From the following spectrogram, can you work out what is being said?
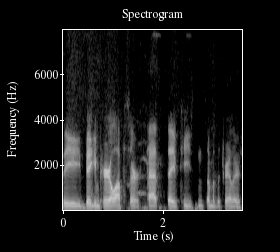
the big imperial officer that they've teased in some of the trailers.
